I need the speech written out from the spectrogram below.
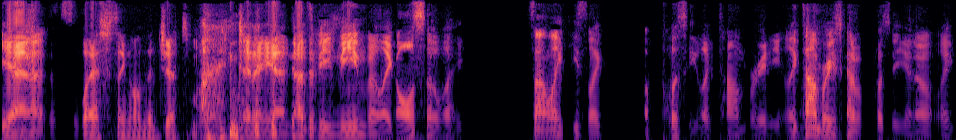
Yeah, and, That's the last thing on the Jets' mind. And uh, yeah, not to be mean, but like also like it's not like he's like a pussy like Tom Brady. Like Tom Brady's kind of a pussy, you know. Like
